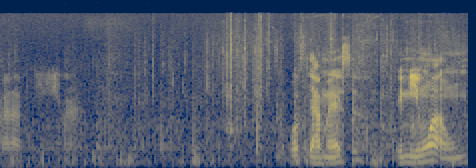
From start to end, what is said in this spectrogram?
Carabina. Qual que arma é essa? M1A1.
